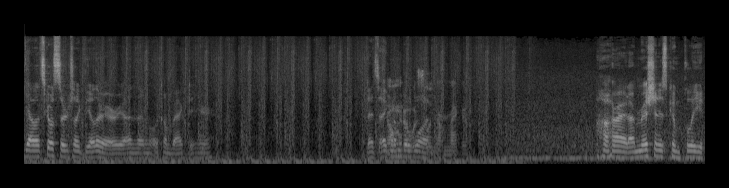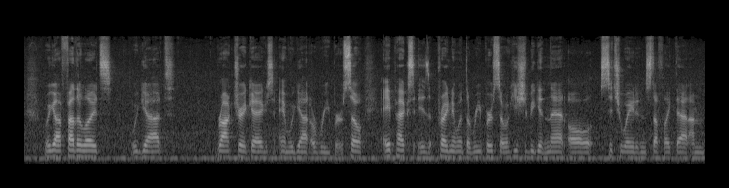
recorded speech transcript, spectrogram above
Yeah, let's go search like the other area and then we'll come back to here. That's egg You want me number one. Alright, our mission is complete. We got featherlights, we got rock drake eggs, and we got a reaper. So Apex is pregnant with the reaper, so he should be getting that all situated and stuff like that. I'm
